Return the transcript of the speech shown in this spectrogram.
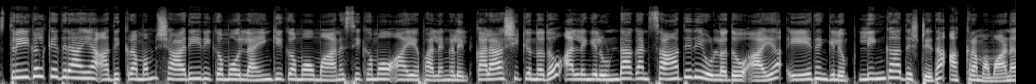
സ്ത്രീകൾക്കെതിരായ അതിക്രമം ശാരീരികമോ ലൈംഗികമോ മാനസികമോ ആയ ഫലങ്ങളിൽ കലാശിക്കുന്നതോ അല്ലെങ്കിൽ ഉണ്ടാകാൻ സാധ്യതയുള്ളതോ ആയ ഏതെങ്കിലും ലിംഗാധിഷ്ഠിത അക്രമമാണ്.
